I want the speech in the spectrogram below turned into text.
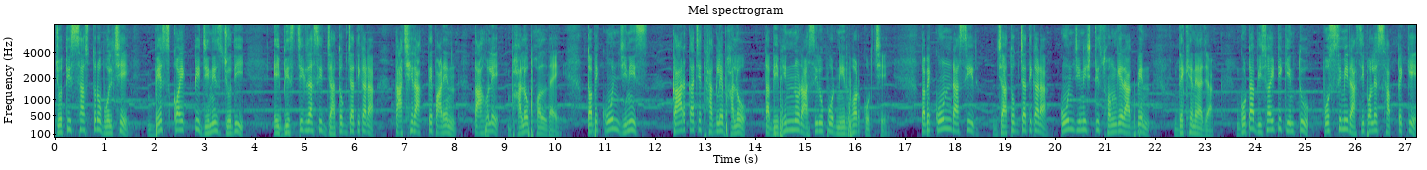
জ্যোতিষশাস্ত্র বলছে, বেশ কয়েকটি জিনিস যদি এই বৃশ্চিক রাশির জাতক জাতিকারা কাছে রাখতে পারেন, তাহলে ভালো ফল দেয়। তবে কোন জিনিস কার কাছে থাকলে ভালো তা বিভিন্ন রাশির উপর নির্ভর করছে। তবে কোন রাশির জাতক জাতিকারা কোন জিনিসটি সঙ্গে রাখবেন দেখে নেওয়া যাক। গোটা বিষয়টি কিন্তু পশ্চিমী রাশিফলের সাপেক্ষে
